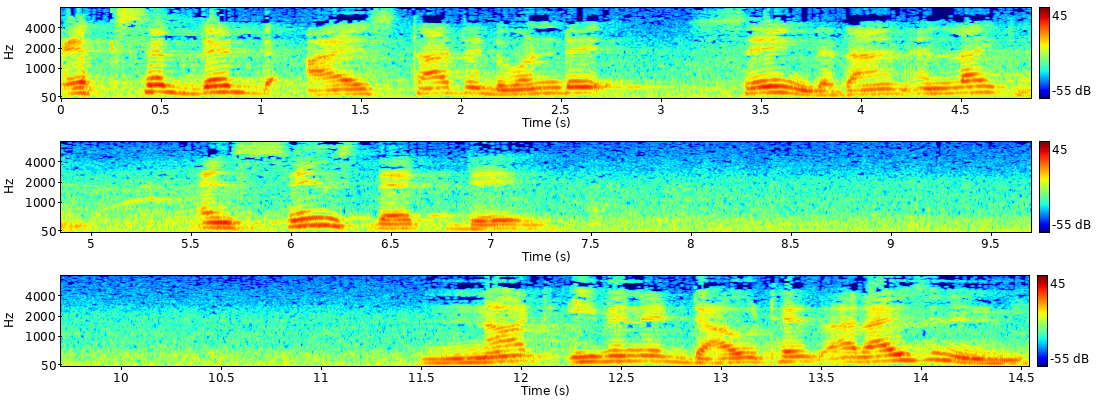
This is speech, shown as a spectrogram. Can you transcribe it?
Except that I started one day saying that I am enlightened. And since that day, not even a doubt has arisen in me.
